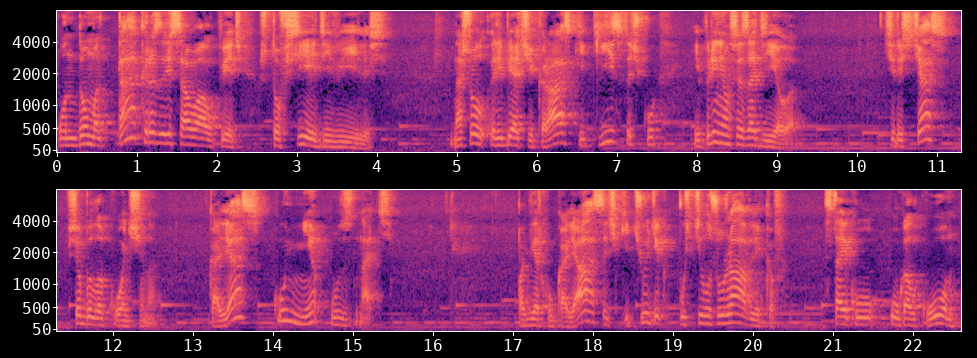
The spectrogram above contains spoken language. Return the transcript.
Он дома так разрисовал печь, что все дивились. Нашел ребячьи краски, кисточку и принялся за дело. Через час все было кончено. Коляску не узнать. Поверху колясочки чудик пустил журавликов, стайку уголком,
